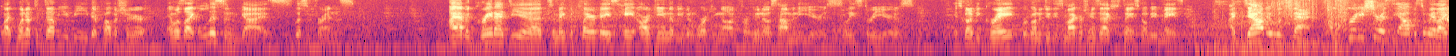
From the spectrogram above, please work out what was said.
like went up to WB, their publisher, and was like, "Listen, guys, listen, friends. I have a great idea to make the player base hate our game that we've been working on for who knows how many years, at least three years. It's going to be great. We're going to do these microtransactions thing. It's going to be amazing. I doubt it was that. I'm pretty sure it's the opposite way. Like,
